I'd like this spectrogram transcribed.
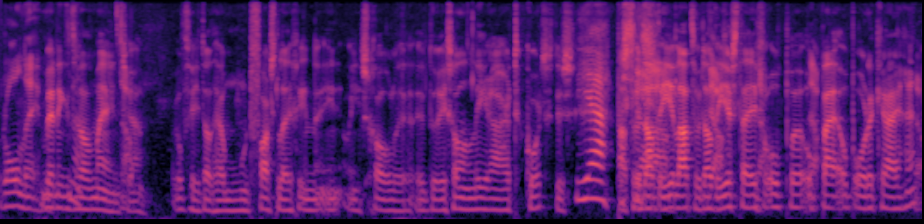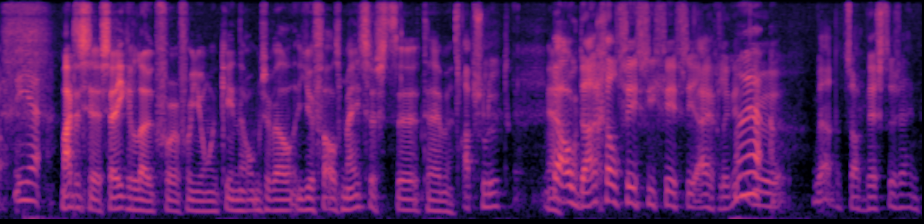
rol nemen. Ben ik het wel mee eens, ja. Of je dat helemaal moet vastleggen in, in, in, scholen. Er is al een leraar tekort. Dus ja, laten we dat, laten we dat eerst even op, op, op orde krijgen. Ja. Maar het is zeker leuk voor, voor jonge kinderen om zowel juffen als meesters te, te hebben. Absoluut. Ja. ook daar geldt 50-50 eigenlijk. Hè? ja, dat zou het beste zijn.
